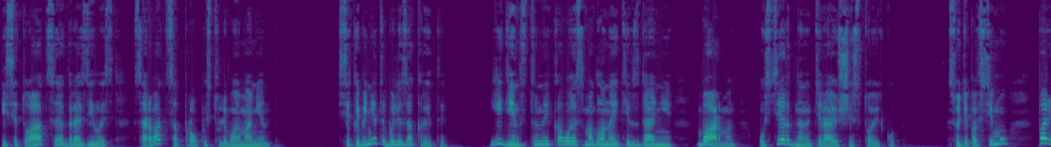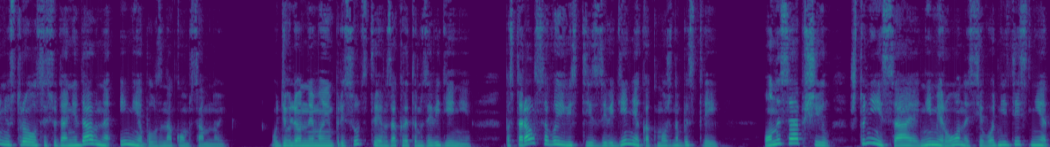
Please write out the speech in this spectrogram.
и ситуация грозилась сорваться пропасть в любой момент. Все кабинеты были закрыты. Единственный, кого я смогла найти в здании, бармен, усердно натирающий стойку. Судя по всему, парень устроился сюда недавно и не был знаком со мной. Удивленный моим присутствием в закрытом заведении, постарался вывести из заведения как можно быстрее. Он и сообщил, что ни Исая, ни Мирона сегодня здесь нет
